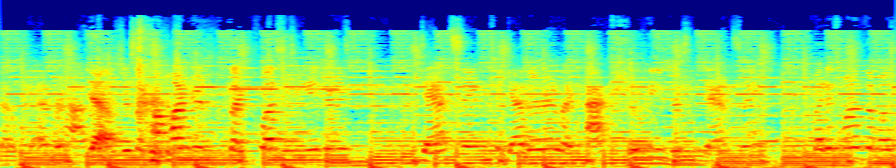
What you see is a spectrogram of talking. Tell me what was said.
that would ever happen. Yeah. It's just like a hundred like plus teenagers dancing together, like actually just dancing. But it's one of the most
